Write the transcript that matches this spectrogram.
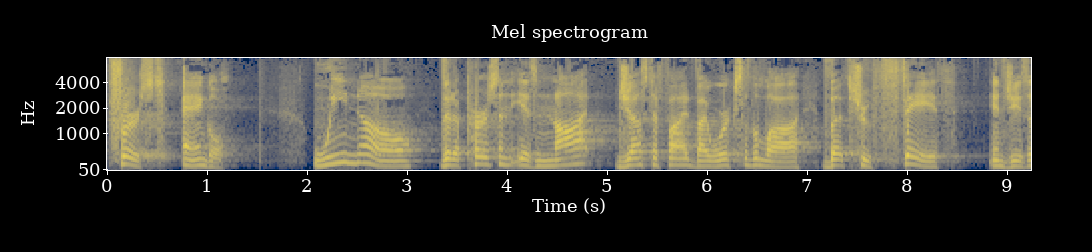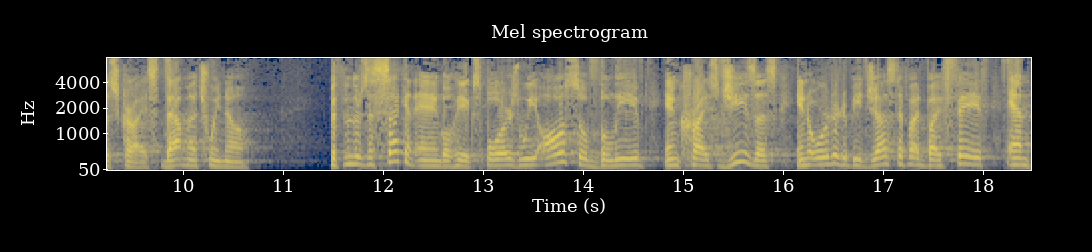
First angle. We know that a person is not justified by works of the law, but through faith in Jesus Christ. That much we know. But then there's a second angle he explores. We also believed in Christ Jesus in order to be justified by faith and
